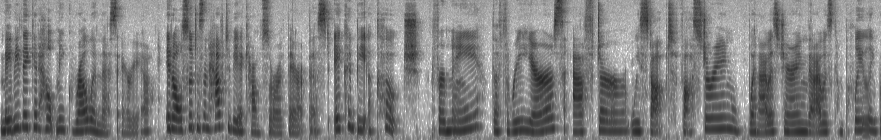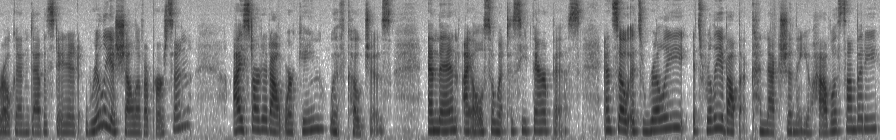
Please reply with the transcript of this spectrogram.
Maybe they could help me grow in this area. It also doesn't have to be a counselor or a therapist, it could be a coach. For me, the three years after we stopped fostering, when I was sharing that I was completely broken, devastated, really a shell of a person, I started out working with coaches. And then I also went to see therapists. And so it's really it's really about that connection that you have with somebody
